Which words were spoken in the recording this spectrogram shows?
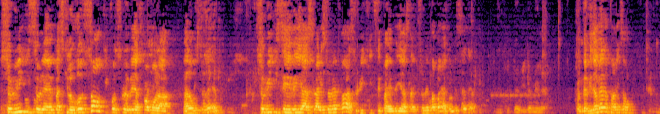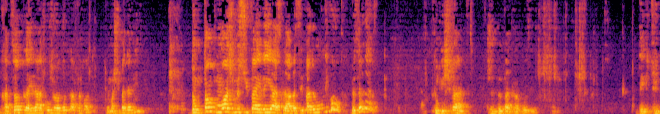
Celui qui se lève parce qu'il ressent qu'il faut se lever à ce moment-là, alors il se lève. Celui qui s'est éveillé à cela, il se lèvera. Celui qui ne s'est pas éveillé à cela, il ne se lèvera pas. il a Comme David Ameller. Comme David Ameller, par exemple. Mais moi, je ne suis pas David. Donc, tant que moi, je ne me suis pas éveillé à cela, bah, ce n'est pas de mon niveau. Le Seigneur. Tout je ne peux pas te l'imposer. Dès que tu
